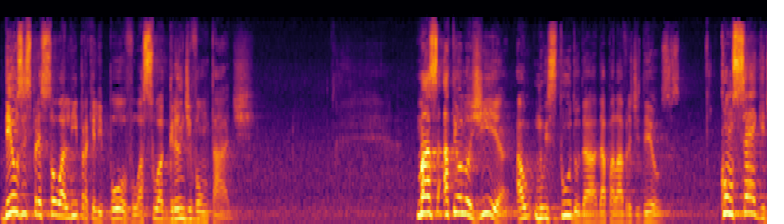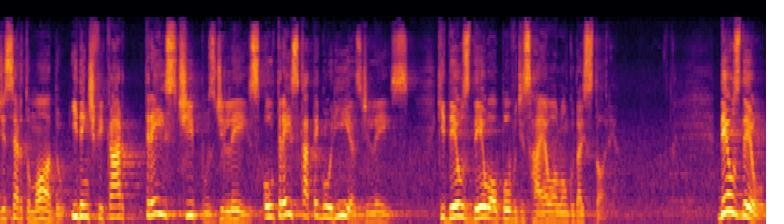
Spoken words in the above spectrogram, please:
Deus expressou ali para aquele povo a sua grande vontade. Mas a teologia, no estudo da, da palavra de Deus, consegue, de certo modo, identificar três tipos de leis, ou três categorias de leis, que Deus deu ao povo de Israel ao longo da história. Deus deu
